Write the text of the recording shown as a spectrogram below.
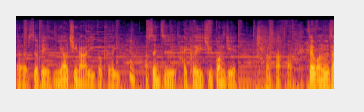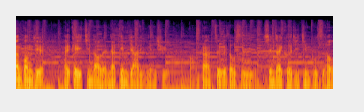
呃设备，你要去哪里都可以，嗯啊，甚至还可以去逛街，在网络上逛街，还可以进到人家店家里面去啊。那这个都是现在科技进步之后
